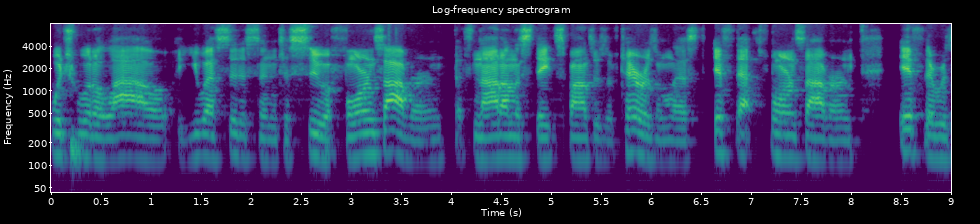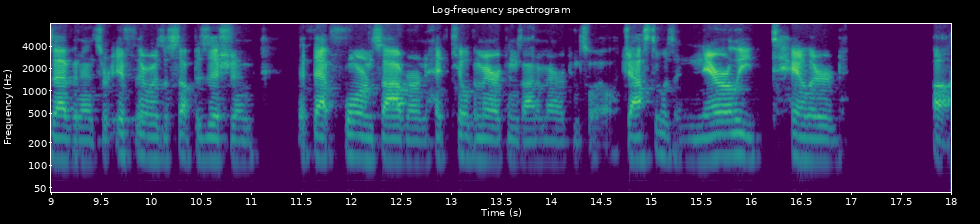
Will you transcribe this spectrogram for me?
which would allow a U.S. citizen to sue a foreign sovereign that's not on the state sponsors of terrorism list if that foreign sovereign, if there was evidence or if there was a supposition that that foreign sovereign had killed Americans on American soil. JASTA was a narrowly tailored uh,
